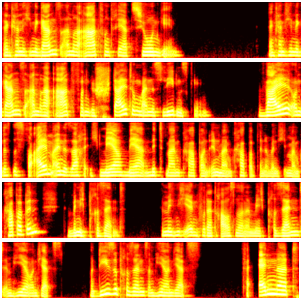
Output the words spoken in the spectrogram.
dann kann ich in eine ganz andere Art von Kreation gehen. Dann kann ich in eine ganz andere Art von Gestaltung meines Lebens gehen weil, und das ist vor allem eine Sache, ich mehr und mehr mit meinem Körper und in meinem Körper bin. Und wenn ich in meinem Körper bin, dann bin ich präsent. Dann bin ich nicht irgendwo da draußen, sondern bin ich präsent im Hier und Jetzt. Und diese Präsenz im Hier und Jetzt verändert,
